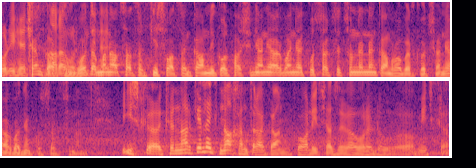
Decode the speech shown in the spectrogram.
որի հետ Չեմ կարծում, որովհետև մնացածը կիսված են կամ Նիկոլ Փաշինյանի Արբանյակ կուսակցություններն են կամ Ռոբերտ Քոչյանի Արբանյակ կուսակցություններն են։ Իսկ քննարկել եք նախընտրական կոալիցիա ձևավորելու միտքը։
